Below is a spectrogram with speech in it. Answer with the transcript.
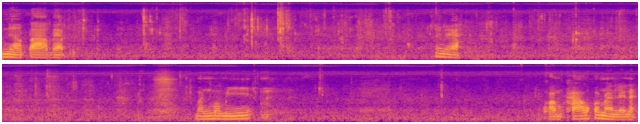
เนื้อปลาแบบนี่เลยมันบ่มี ความค้าวความนั้นเลยนะ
